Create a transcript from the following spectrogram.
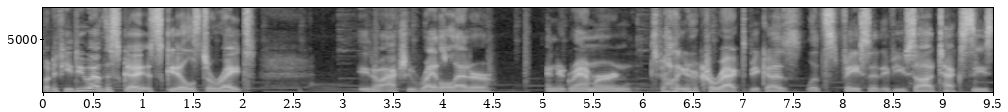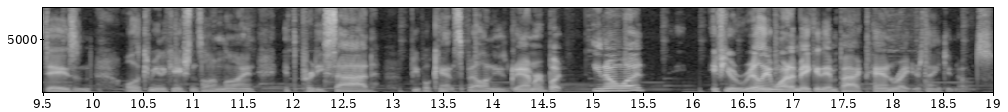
But if you do have the skills to write, you know, actually write a letter and your grammar and spelling are correct because let's face it, if you saw text these days and all the communications online, it's pretty sad. People can't spell and use grammar. But you know what? If you really want to make an impact, handwrite your thank you notes.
